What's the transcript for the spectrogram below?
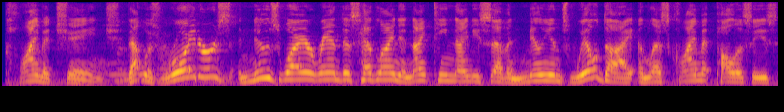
climate change. That was Reuters. Newswire ran this headline in 1997 Millions will die unless climate policies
